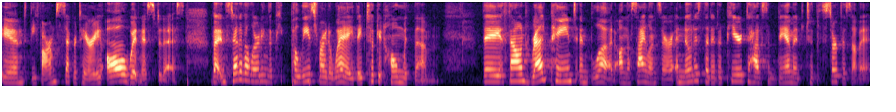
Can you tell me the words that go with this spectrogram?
and the farm's secretary all witnessed this. But instead of alerting the p- police right away, they took it home with them. They found red paint and blood on the silencer and noticed that it appeared to have some damage to the surface of it.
